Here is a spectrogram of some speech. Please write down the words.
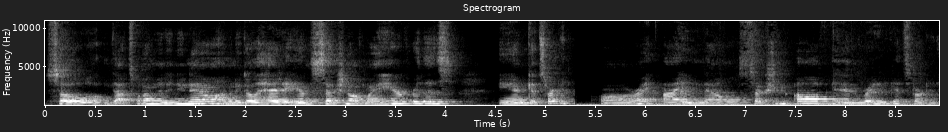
So that's what I'm gonna do now. I'm gonna go ahead and section off my hair for this and get started. All right, I am now sectioned off and ready to get started.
